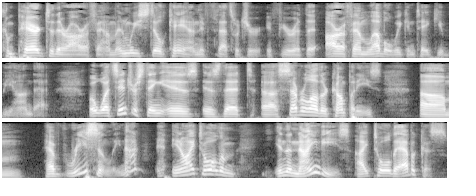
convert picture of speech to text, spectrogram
compared to their RFM, and we still can if that's what you're if you're at the RFM level, we can take you beyond that. But what's interesting is is that uh, several other companies um, have recently, not you know, I told them in the 90s, I told Abacus,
